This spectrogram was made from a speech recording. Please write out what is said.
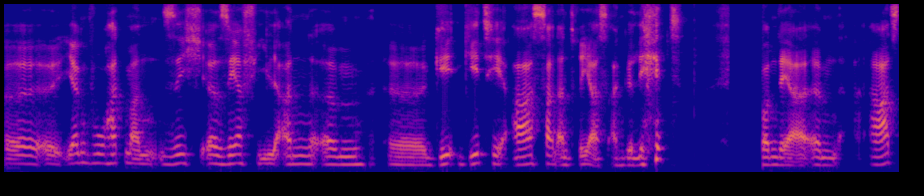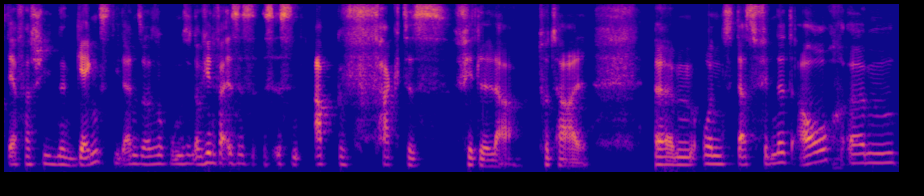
äh, irgendwo hat man sich äh, sehr viel an ähm, äh, GTA San Andreas angelehnt. Von der ähm, Art der verschiedenen Gangs, die dann so, so rum sind. Auf jeden Fall ist es, es ist ein abgefucktes Viertel da, total. Ähm, und das findet auch ähm,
